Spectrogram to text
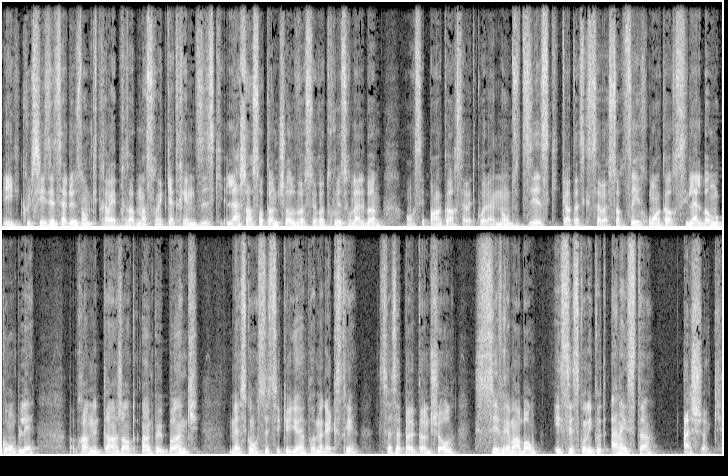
Et and Status, donc, qui travaille présentement sur un quatrième disque. La chanson Control va se retrouver sur l'album. On ne sait pas encore ça va être quoi le nom du disque, quand est-ce que ça va sortir, ou encore si l'album au complet va prendre une tangente un peu punk. Mais ce qu'on sait, c'est qu'il y a un premier extrait. Ça s'appelle Control. C'est vraiment bon. Et c'est ce qu'on écoute à l'instant à choc.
